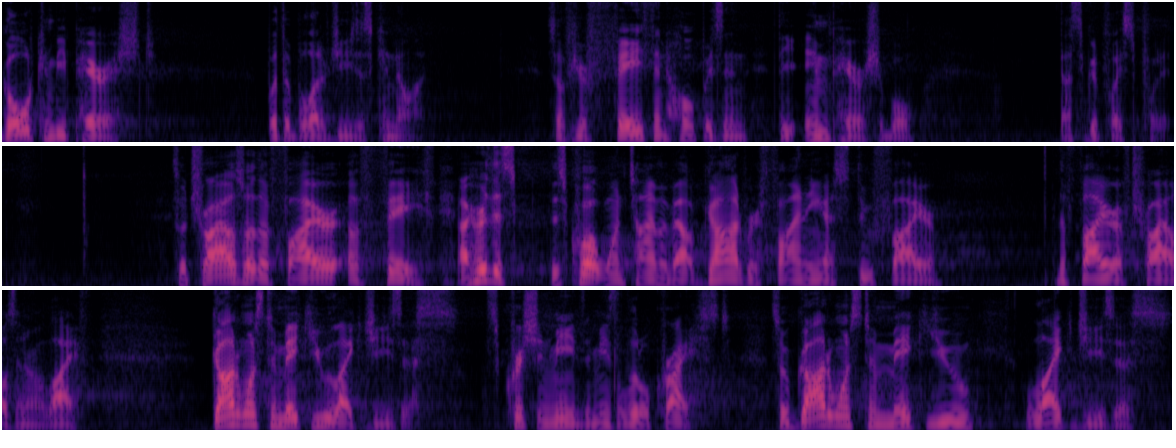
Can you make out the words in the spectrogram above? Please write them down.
Gold can be perished, but the blood of Jesus cannot. So if your faith and hope is in the imperishable, that's a good place to put it. So trials are the fire of faith. I heard this, this quote one time about God refining us through fire, the fire of trials in our life. God wants to make you like Jesus. That's what Christian means. It means little Christ. So God wants to make you like Jesus,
